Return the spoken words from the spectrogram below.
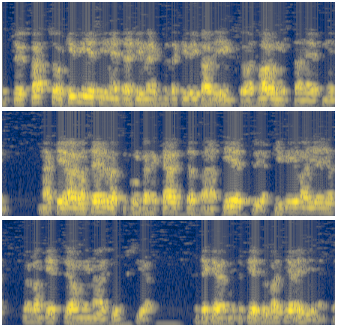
Mutta jos katsoo kiviesineitä esimerkiksi, joita kivikauden ihmiset ovat valmistaneet, niin näkee aivan selvästi, kuinka he käyttävät aina tiettyjä kivilajeja, joilla on tiettyjä ominaisuuksia, ja tekevät niitä tietynlaisia esineitä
